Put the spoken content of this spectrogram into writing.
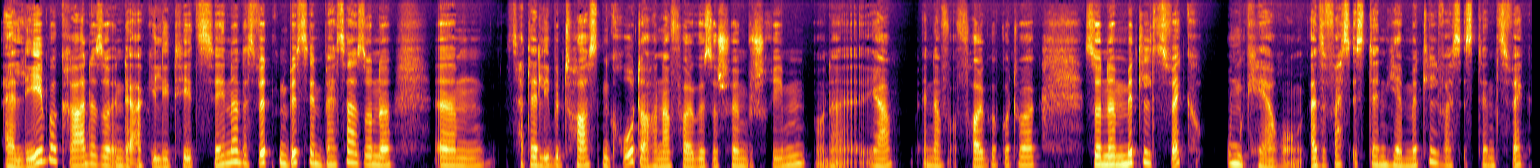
erlebe, gerade so in der Agilitätsszene, das wird ein bisschen besser, so eine, ähm, das hat der liebe Thorsten Groth auch in der Folge so schön beschrieben, oder ja, in der Folge Good Work, so eine Mittelzweck Umkehrung. Also was ist denn hier Mittel, was ist denn Zweck?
